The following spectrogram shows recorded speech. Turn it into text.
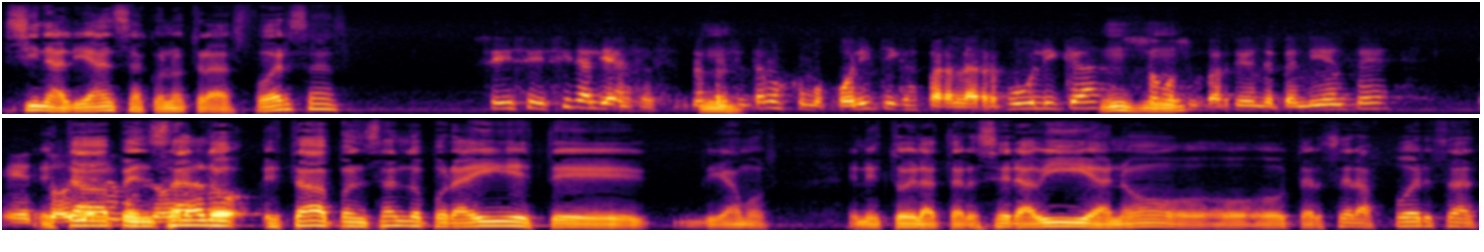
sin alianzas con otras fuerzas. Sí, sí, sin alianzas. Nos mm. presentamos como políticas para la República, somos un partido independiente. Eh, estaba pensando, estaba pensando por ahí, este, digamos, en esto de la tercera vía, ¿no? O, terceras fuerzas.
